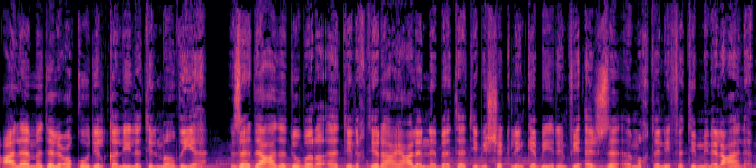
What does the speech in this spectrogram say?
على مدى العقود القليلة الماضية زاد عدد براءات الاختراع على النباتات بشكل كبير في أجزاء مختلفة من العالم،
